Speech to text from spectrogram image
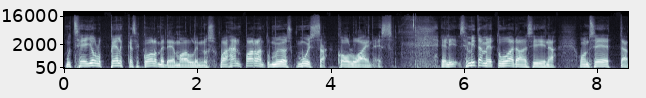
mutta se ei ollut pelkkä se 3D-mallinnus, vaan hän parantui myös muissa kouluaineissa. Eli se, mitä me tuodaan siinä, on se, että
